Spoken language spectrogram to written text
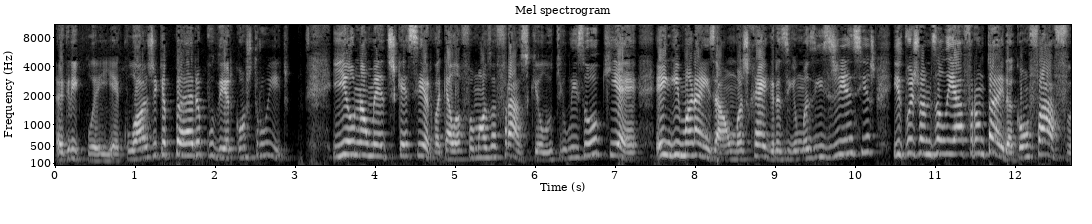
agrícola e ecológica, para poder construir. E eu não me he de esquecer daquela famosa frase que ele utilizou, que é em Guimarães há umas regras e umas exigências e depois vamos ali à fronteira com FAF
